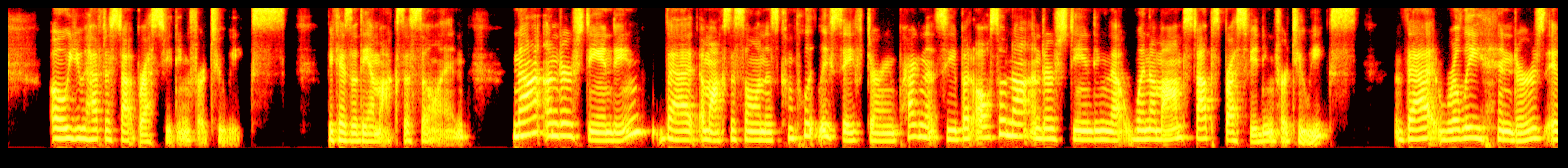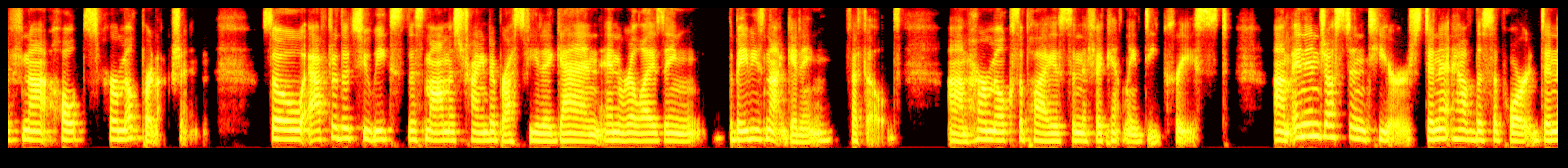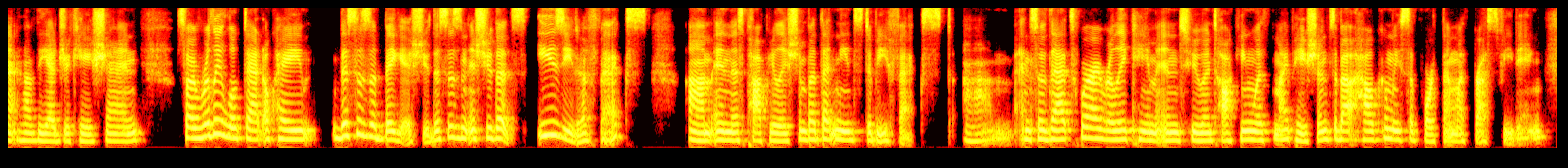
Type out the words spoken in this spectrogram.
Oh, you have to stop breastfeeding for two weeks because of the amoxicillin not understanding that amoxicillin is completely safe during pregnancy, but also not understanding that when a mom stops breastfeeding for two weeks, that really hinders, if not halts, her milk production. So after the two weeks, this mom is trying to breastfeed again and realizing the baby's not getting fulfilled. Um, her milk supply is significantly decreased um, and in just in tears didn't have the support didn't have the education. So i really looked at okay this is a big issue. This is an issue that's easy to fix um, in this population but that needs to be fixed. Um, and so that's where i really came into and talking with my patients about how can we support them with breastfeeding.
